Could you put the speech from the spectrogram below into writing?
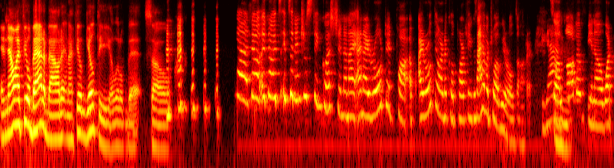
and now I feel bad about it, and I feel guilty a little bit. So. yeah, no, uh, no, it's it's an interesting question, and I and I wrote it. Part uh, I wrote the article partly because I have a 12 year old daughter. Yeah. So a mm-hmm. lot of you know what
